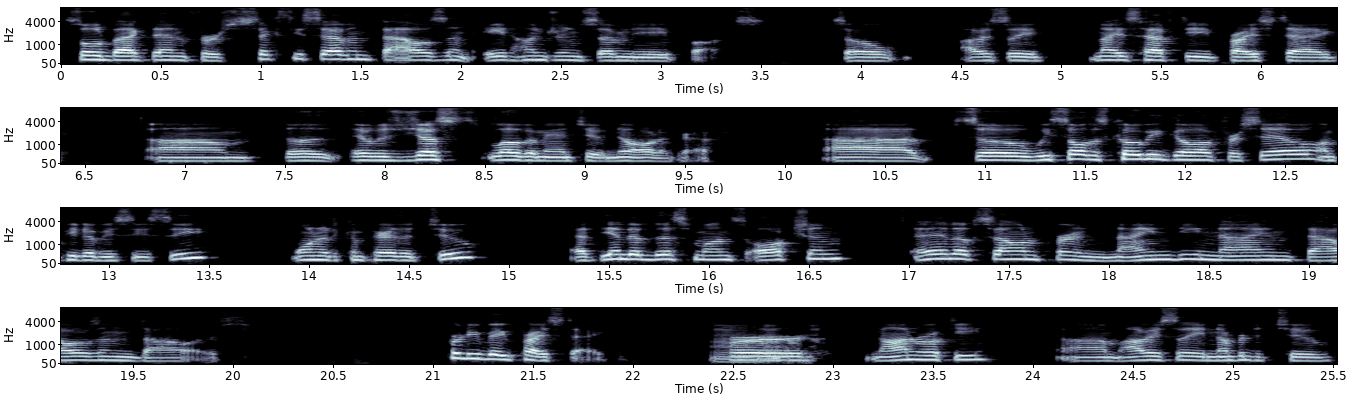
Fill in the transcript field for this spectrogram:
sold back then for 67,878 bucks. So obviously, nice hefty price tag. Um, the it was just logo man too, no autograph. Uh, so we saw this Kobe go up for sale on PWCC. Wanted to compare the two. At the end of this month's auction, it ended up selling for ninety nine thousand dollars. Pretty big price tag for non-rookie. Um, obviously number to two,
